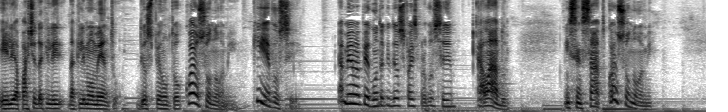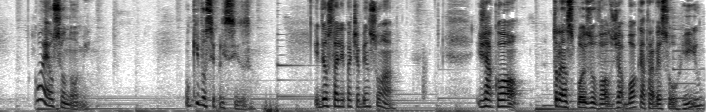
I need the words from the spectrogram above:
Ele, a partir daquele, daquele momento, Deus perguntou: Qual é o seu nome? Quem é você? É a mesma pergunta que Deus faz para você. Calado, insensato, qual é o seu nome? Qual é o seu nome? O que você precisa? E Deus está ali para te abençoar. Jacó transpôs o valo de Jaboque, atravessou o rio,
